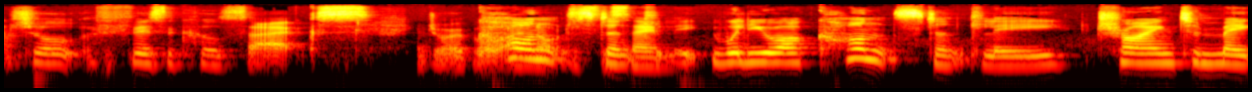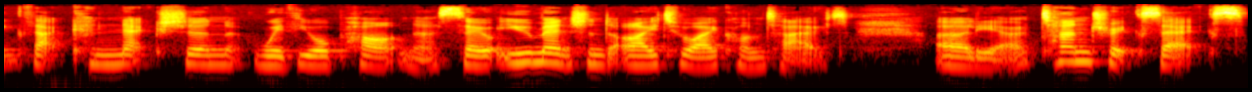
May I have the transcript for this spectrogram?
actual physical sex. Enjoyable? constantly. Well you are constantly trying to make that connection with your partner. So you mentioned eye to eye contact earlier. Tantric sex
